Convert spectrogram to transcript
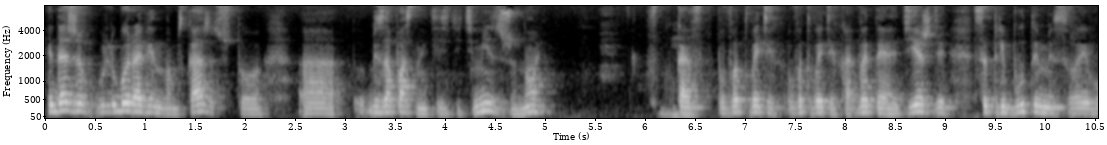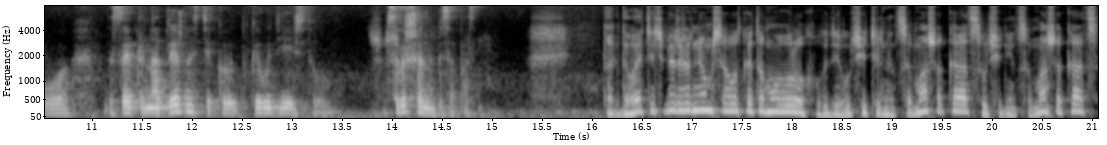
И даже любой раввин вам скажет, что э, безопасно идти с детьми, с женой. В, вот, в, этих, вот в, этих, в этой одежде, с атрибутами своего, своей принадлежности к, к иудейству совершенно безопасно. Так, давайте теперь вернемся вот к этому уроку, где учительница Маша Кац, ученица Маша Кац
